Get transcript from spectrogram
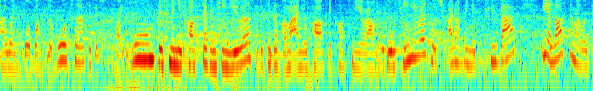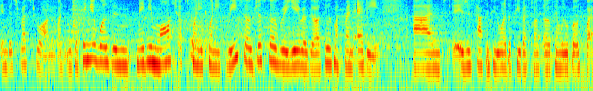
I went for a bottle of water because it's quite warm. This menu costs 17 euros, but because I've got my annual pass, it cost me around 14 euros, which I don't think is too bad. But yeah, last time I was in this restaurant, which I think it was in maybe March of 2023, so just over a year ago. I was with my friend Eddie, and it just happened to be one of the few restaurants open. We were both quite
